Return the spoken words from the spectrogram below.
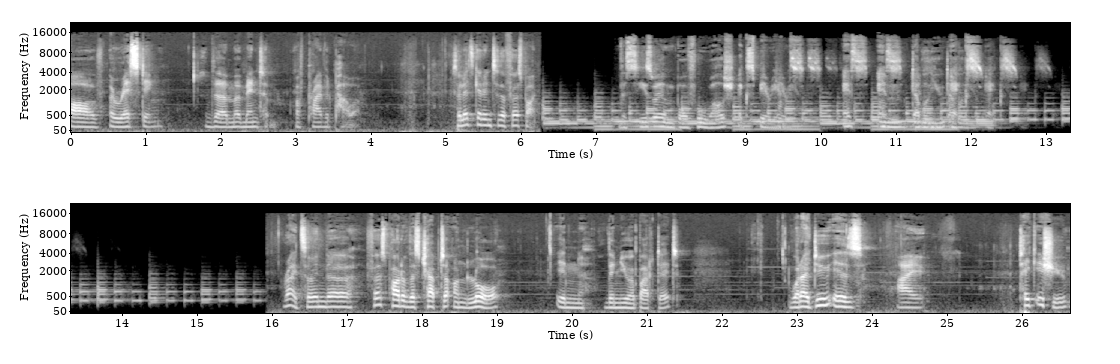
of arresting the momentum of private power. So let's get into the first part. The Sizwe Mpofu Walsh Experience, SMWX. Right, so in the first part of this chapter on law in the new apartheid, what I do is I take issue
